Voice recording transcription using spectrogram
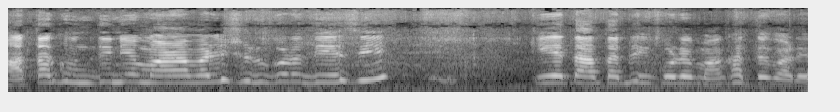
হাতা খুন্তি নিয়ে মারামারি শুরু করে দিয়েছি কে তাড়াতাড়ি করে মাখাতে পারে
